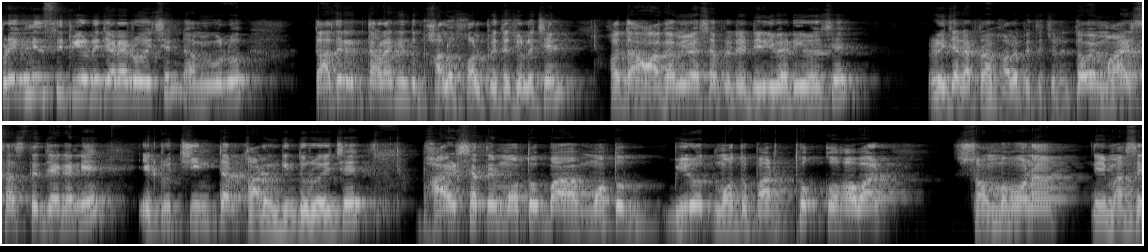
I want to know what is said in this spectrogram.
প্রেগনেন্সি পিরিয়ডে যারা রয়েছেন, আমি বলব তাদের, তারা কিন্তু ভালো ফল পেতে চলেছেন। হয়তো আগামী মাসে আপনাদের ডেলিভারি রয়েছে রেজাল্ট আপনারা ভালো পেতে চলেন। তবে মায়ের স্বাস্থ্যের জায়গা নিয়ে একটু চিন্তার কারণ কিন্তু রয়েছে। ভাইয়ের সাথে মত বা মত বিরোধ, মত পার্থক্য হওয়ার সম্ভাবনা এই মাসে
